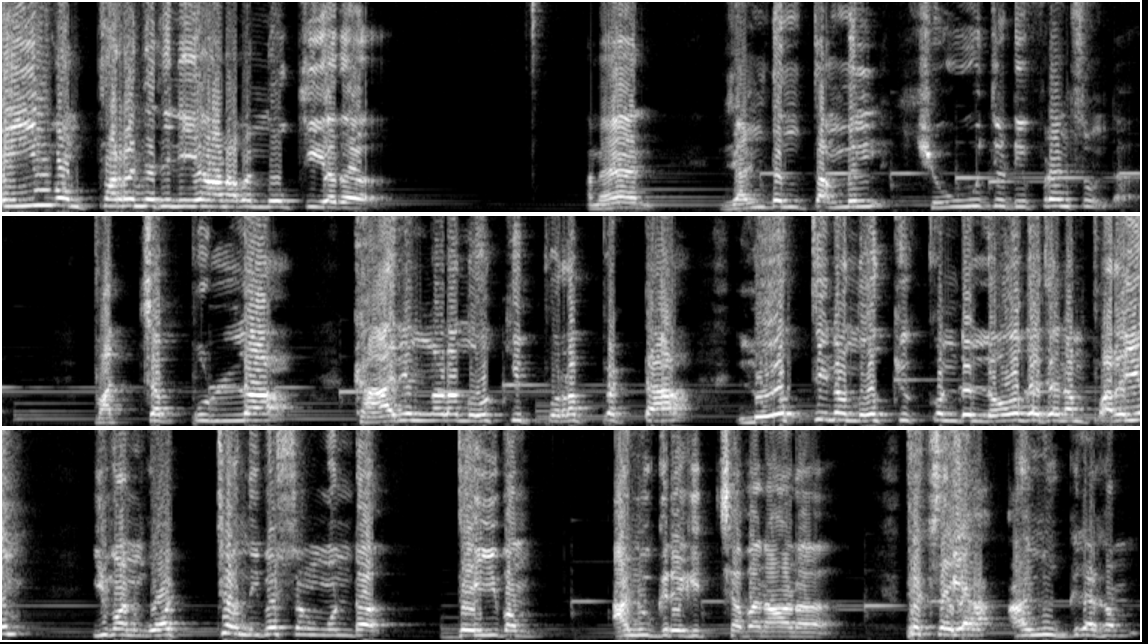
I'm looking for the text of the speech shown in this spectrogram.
ദൈവം പറഞ്ഞതിനെയാണ് അവൻ നോക്കിയത്. അമേൻ രണ്ടും തമ്മിൽ ഹ്യൂജ് ഡിഫറൻസ് ഉണ്ട്. പച്ചപ്പുള്ള കാര്യങ്ങളെ നോക്കി പുറപ്പെട്ട ലോത്തിനെ നോക്കിക്കൊണ്ട് ലോകജനം പറയും ഇവൻ ഒറ്റ നിമിഷം കൊണ്ട് ദൈവം അനുഗ്രഹിച്ചവനാണ്. പക്ഷെ ആ അനുഗ്രഹം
